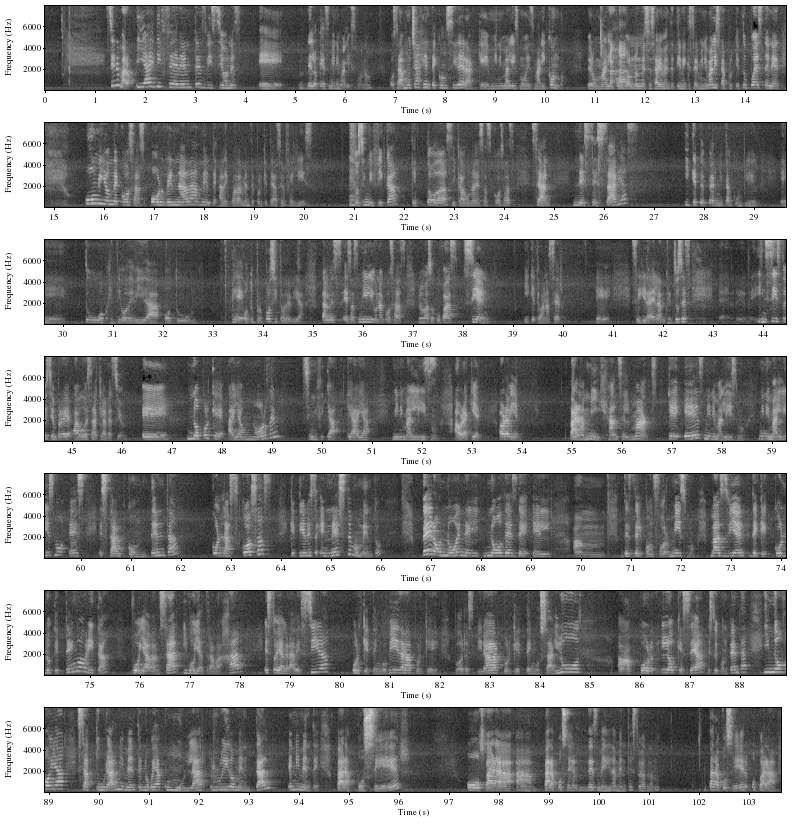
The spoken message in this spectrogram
Sin embargo, y hay diferentes visiones eh, de lo que es minimalismo, ¿no? O sea, mucha gente considera que minimalismo es maricondo, pero maricondo no necesariamente tiene que ser minimalista porque tú puedes tener un millón de cosas ordenadamente, adecuadamente porque te hacen feliz. No significa que todas y cada una de esas cosas sean necesarias y que te permitan cumplir eh, tu objetivo de vida o tu, eh, o tu propósito de vida. Tal vez esas mil y una cosas nomás ocupas 100 y que te van a hacer eh, seguir adelante. Entonces, insisto y siempre hago esa aclaración. no porque haya un orden significa que haya minimalismo. Ahora, ¿quién? Ahora bien, para mí, Hansel Marx, ¿qué es minimalismo? Minimalismo es estar contenta con las cosas que tienes en este momento, pero no, en el, no desde el desde el conformismo, más bien de que con lo que tengo ahorita voy a avanzar y voy a trabajar, estoy agradecida porque tengo vida, porque puedo respirar, porque tengo salud, ah, por lo que sea, estoy contenta. Y no voy a saturar mi mente, no voy a acumular ruido mental en mi mente para poseer o para, ah, para poseer desmedidamente, estoy hablando, para poseer o para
